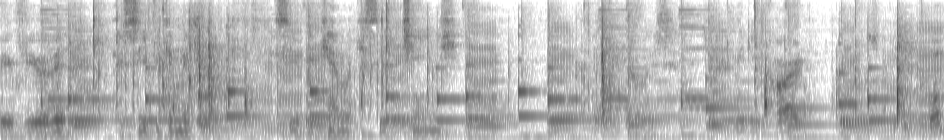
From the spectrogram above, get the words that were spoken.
Go. There's a good preview of it. Let's see if we can make it. Let's see if the camera can see it change. There it goes. 3D card. It's pretty cool.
